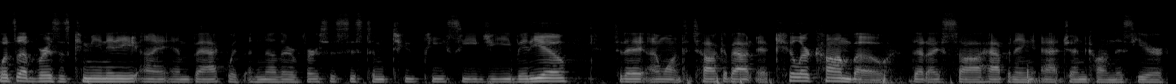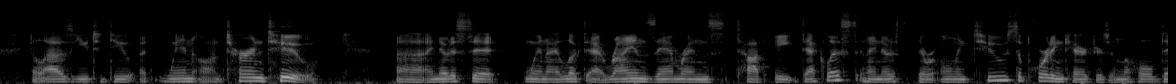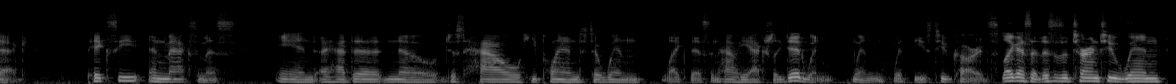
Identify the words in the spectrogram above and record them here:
What's up Versus community? I am back with another Versus System 2 PCG video. Today I want to talk about a killer combo that I saw happening at Gen Con this year. It allows you to do a win on turn 2. Uh, I noticed it when I looked at Ryan Zamrin's top 8 deck list and I noticed that there were only two supporting characters in the whole deck. Pixie and Maximus and I had to know just how he planned to win like this and how he actually did win win with these two cards. Like I said, this is a turn to win.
